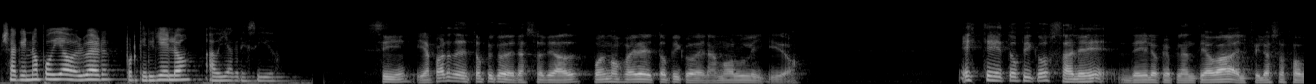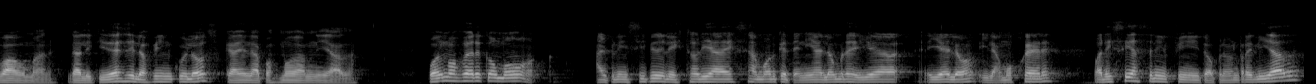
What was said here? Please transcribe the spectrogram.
ya que no podía volver porque el hielo había crecido. Sí, y aparte del tópico de la soledad, podemos ver el tópico del amor líquido. Este tópico sale de lo que planteaba el filósofo Bauman, la liquidez de los vínculos que hay en la posmodernidad. Podemos ver cómo al principio de la historia ese amor que tenía el hombre de hielo y la mujer parecía ser infinito, pero en realidad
